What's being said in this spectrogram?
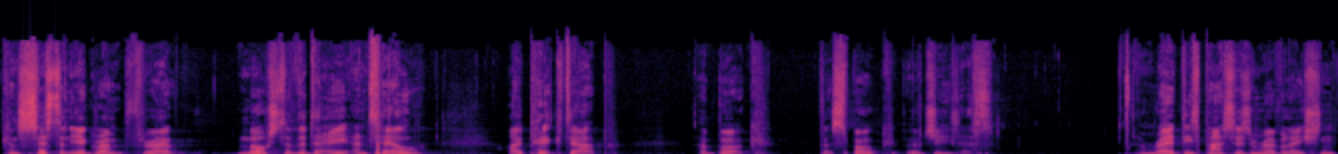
consistently a grump throughout most of the day until I picked up a book that spoke of Jesus and read these passages in Revelation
